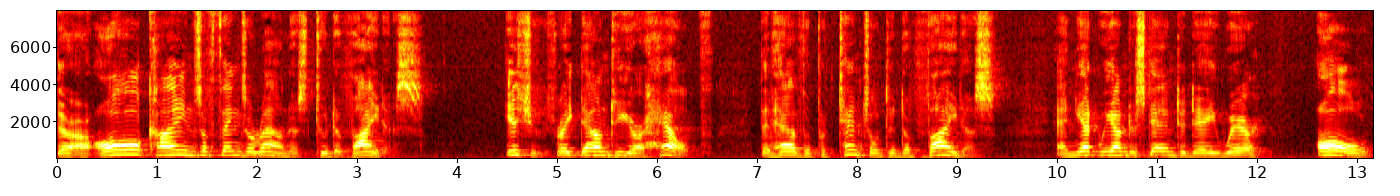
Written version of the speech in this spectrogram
There are all kinds of things around us to divide us, issues right down to your health, that have the potential to divide us. And yet we understand today where all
